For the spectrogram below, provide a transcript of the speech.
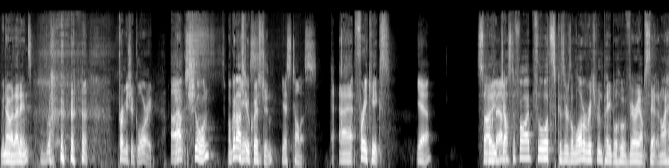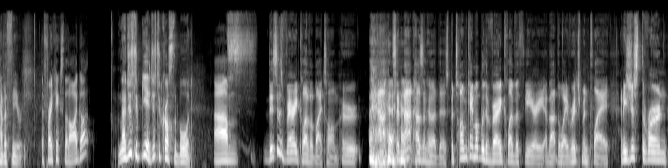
we know how that ends. Premiership glory. Um, Sean, I've got to ask you a question. Yes, Thomas. Uh, free kicks. Yeah. So What about it? justified thoughts because there's a lot of Richmond people who are very upset, and I have a theory. The free kicks that I got. Now, just yeah, just across the board. Um, This is very clever by Tom, who. Out, so Matt hasn't heard this, but Tom came up with a very clever theory about the way Richmond play, and he's just thrown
